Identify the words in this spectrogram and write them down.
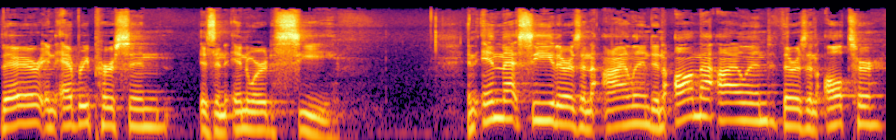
There in every person is an inward sea. And in that sea there is an island, and on that island there is an altar.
